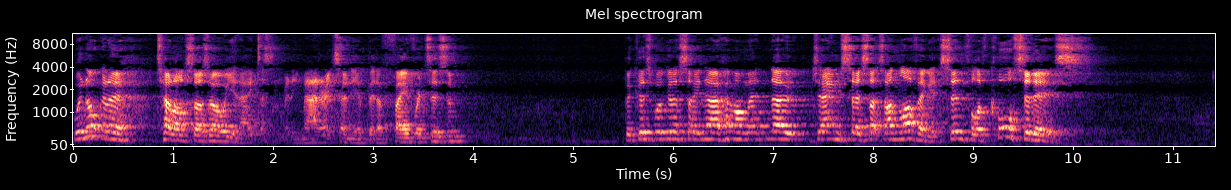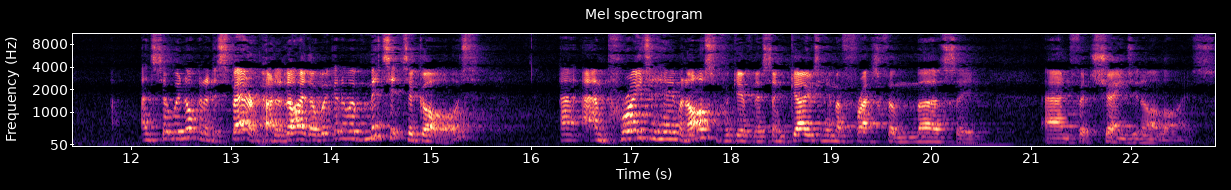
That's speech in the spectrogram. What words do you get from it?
we're not going to tell ourselves, oh, you know, it doesn't really matter, it's only a bit of favouritism. Because we're going to say, no, hang on a minute, no, James says that's unloving, it's sinful. Of course it is. And so we're not going to despair about it either. We're going to admit it to God and, pray to Him and ask for forgiveness and go to Him afresh for mercy and for change in our lives.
